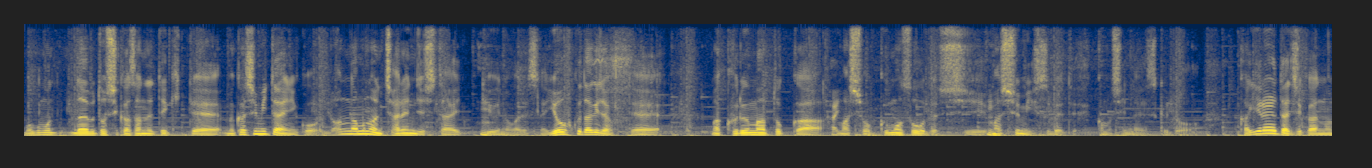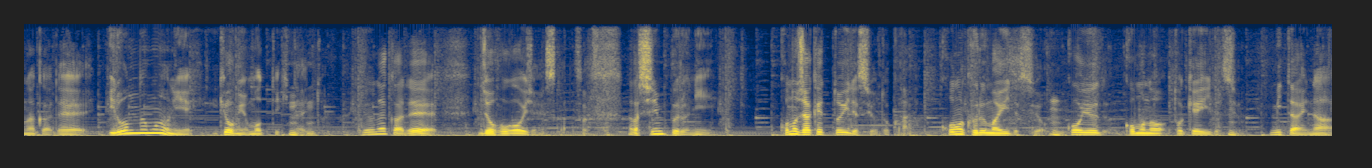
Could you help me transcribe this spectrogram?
僕もだいぶ年重ねてきて昔みたいにこういろんなものにチャレンジしたいっていうのがですね、うん、洋服だけじゃなくて、まあ、車とか、まあ、食もそうですし、まあ、趣味すべてかもしれないですけど限られた時間の中でいろんなものに興味を持っていきたいと。いう中で情報が多いじゃないですか。だからシンプルにこのジャケットいいですよとか、はい、この車いいですよ、うん、こういう小物時計いいですよ、うん、みたいな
